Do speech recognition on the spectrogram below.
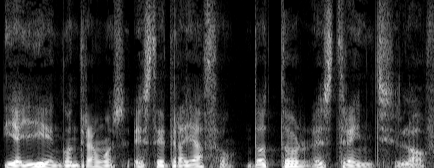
Y allí encontramos este trayazo, Doctor Strange Love.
